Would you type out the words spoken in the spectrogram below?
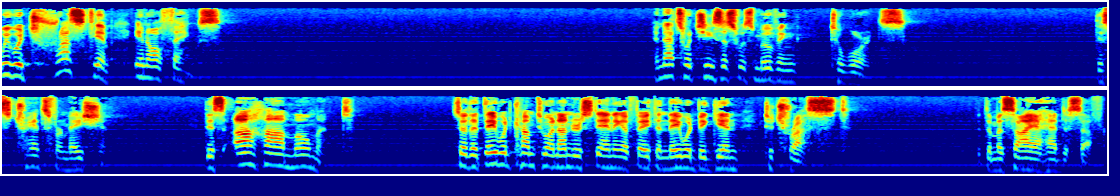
We would trust him in all things. And that's what Jesus was moving towards this transformation, this aha moment, so that they would come to an understanding of faith and they would begin to trust that the Messiah had to suffer.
